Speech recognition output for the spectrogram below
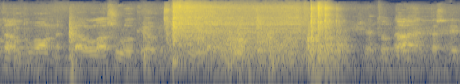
oteltu on, että ollaan sulkeutunut. Se, tota, että se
